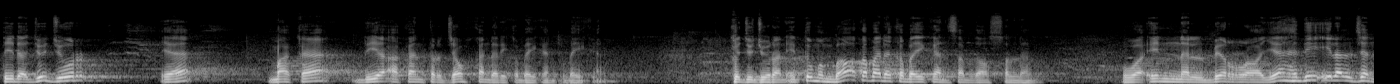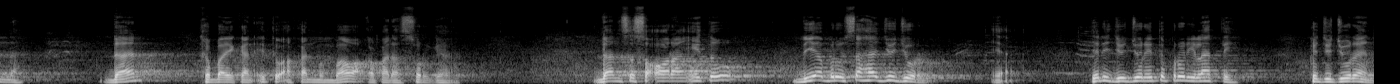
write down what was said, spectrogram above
tidak jujur ya maka dia akan terjauhkan dari kebaikan-kebaikan kejujuran itu membawa kepada kebaikan sabda Rasulullah wa innal birra yahdi ilal jannah dan kebaikan itu akan membawa kepada surga. Dan seseorang itu dia berusaha jujur. Ya. Jadi jujur itu perlu dilatih. Kejujuran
